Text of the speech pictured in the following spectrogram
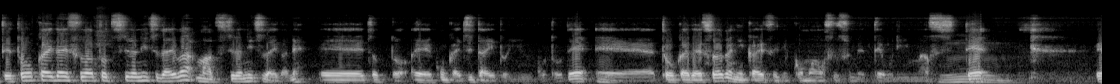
で東海大諏訪と土浦日大は、まあ、土浦日大がね、えーちょっと、えー今回辞退ということで、えー東海大諏訪が2回戦に駒を進めておりまして、うん。え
